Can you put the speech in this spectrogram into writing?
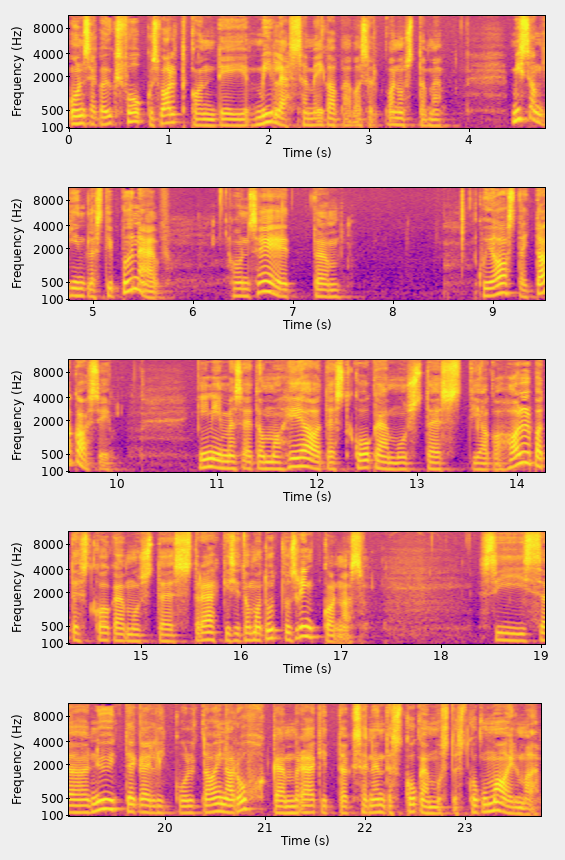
on see ka üks fookusvaldkondi, millesse me igapäevaselt panustame. mis on kindlasti põnev, on see, et äh, kui aastaid tagasi inimesed oma headest kogemustest ja ka halbadest kogemustest rääkisid oma tutvusringkonnas siis äh, nüüd tegelikult aina rohkem räägitakse nendest kogemustest kogu maailmale,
